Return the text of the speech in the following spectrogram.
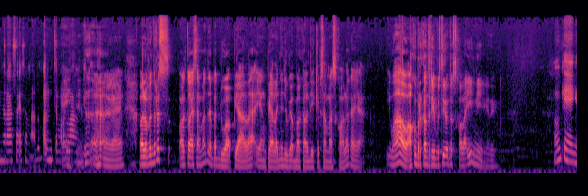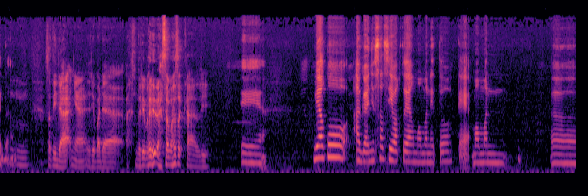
ngerasa SMA tuh paling cemerlang Eh, gitu. kan. Walaupun terus waktu SMA tuh dapat dua piala, yang pialanya juga bakal dikip sama sekolah kayak, wow, aku berkontribusi untuk sekolah ini. Gitu. Oke gitu. Mm, Setidaknya daripada daripada tidak sama sekali. Iya. Tapi aku agak nyesel sih waktu yang momen itu kayak momen eh,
